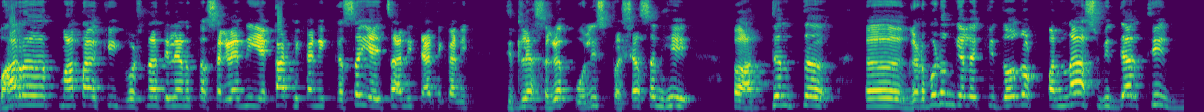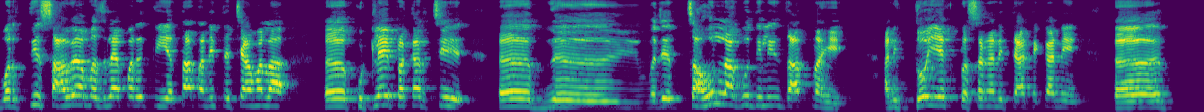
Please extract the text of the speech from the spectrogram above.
भारत माता की घोषणा दिल्यानंतर सगळ्यांनी एका ठिकाणी कसं यायचं आणि त्या ठिकाणी तिथल्या सगळं पोलीस प्रशासन ही अत्यंत गडबडून गेलं की जवळजवळ पन्नास विद्यार्थी वरती सहाव्या मजल्यापर्यंत येतात आणि त्याची आम्हाला कुठल्याही प्रकारची म्हणजे चाहूल लागू दिली जात नाही. आणि तो एक प्रसंग आणि त्या ठिकाणी अ,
